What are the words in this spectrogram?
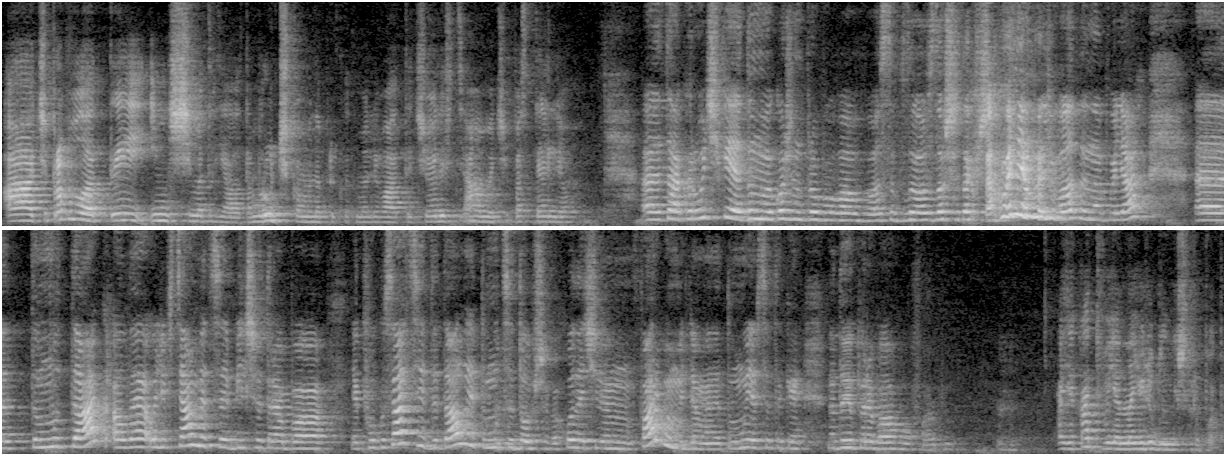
А чи пробувала ти інші матеріали, там ручками, наприклад, малювати, чи олівцями, чи пастеллю? Е, Так, ручки, я думаю, кожен пробував, особливо в зошитах в школі малювати на полях. Е, Тому так, але олівцями це більше треба як фокусації, деталей, тому це довше виходить, чим фарбами для мене, тому я все-таки надаю перевагу фарбам. А яка твоя найулюбленіша робота?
